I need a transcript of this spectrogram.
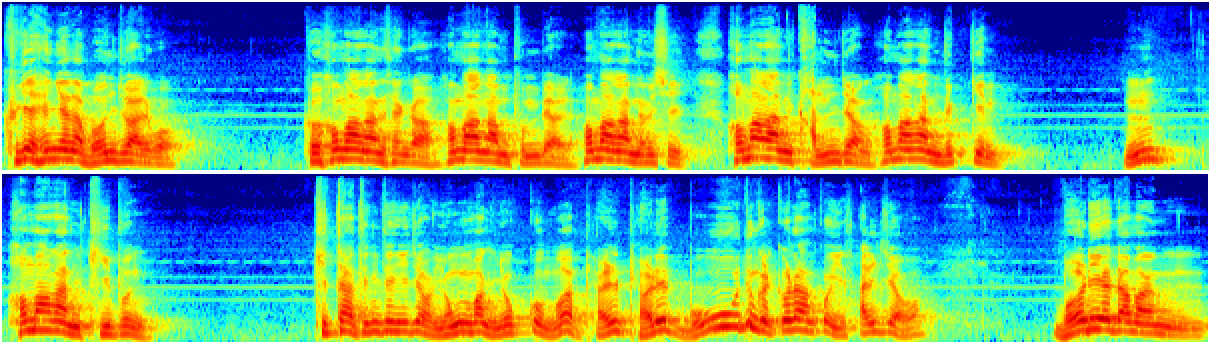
그게 행여나 뭔 줄 알고 그 허망한 생각, 허망한 분별, 허망한 의식, 허망한 감정, 허망한 느낌, 음? 허망한 기분, 기타 등등이죠. 욕망, 욕구, 뭐 별, 별의 모든 걸 끌어안고 살죠. 머리에다만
